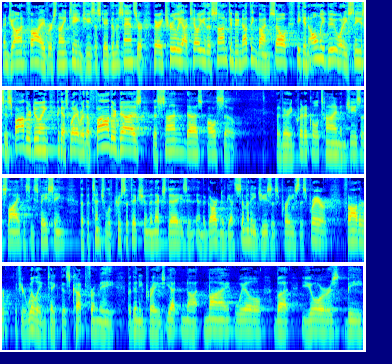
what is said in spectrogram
In John 5, verse 19, Jesus gave them this answer Very truly, I tell you, the Son can do nothing by himself. He can only do what he sees his Father doing, because whatever the Father does, the Son does also at a very critical time in Jesus' life as he's facing the potential of crucifixion the next day. In the Garden of Gethsemane, Jesus prays this prayer Father, if you're willing, take this cup from me. But then he prays, Yet not my will, but yours be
